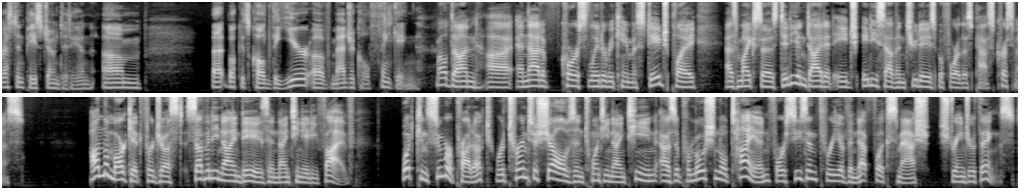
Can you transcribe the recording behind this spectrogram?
rest in peace, Joan Didion. Um, that book is called The Year of Magical Thinking. Well done. Uh, and that, of course, later became a stage play. As Mike says, Didion died at age 87 two days before this past Christmas. On the market for just 79 days in 1985, what consumer product returned to shelves in 2019 as a promotional tie in for season three of the Netflix smash Stranger Things?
